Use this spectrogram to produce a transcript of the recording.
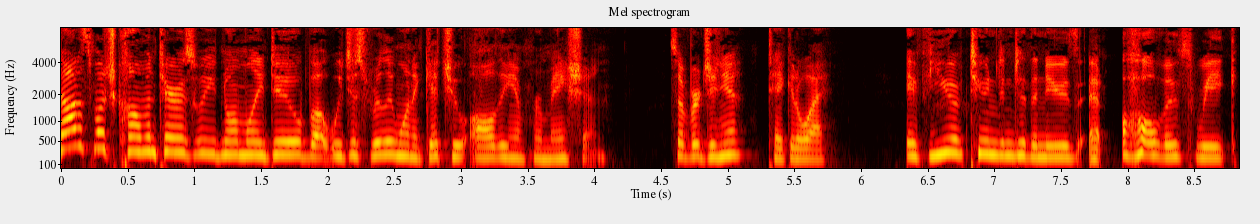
Not as much commentary as we normally do, but we just really want to get you all the information. So, Virginia, take it away. If you have tuned into the news at all this week,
